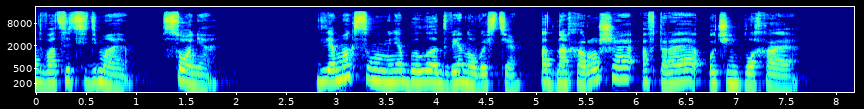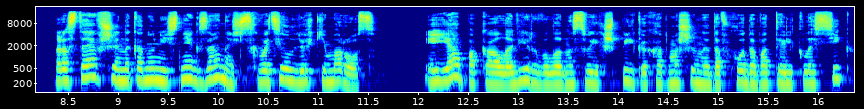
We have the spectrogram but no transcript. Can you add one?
27. Соня. Для Макса у меня было две новости. Одна хорошая, а вторая очень плохая. Растаявший накануне снег за ночь схватил легкий мороз. И я, пока лавировала на своих шпильках от машины до входа в отель «Классик»,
